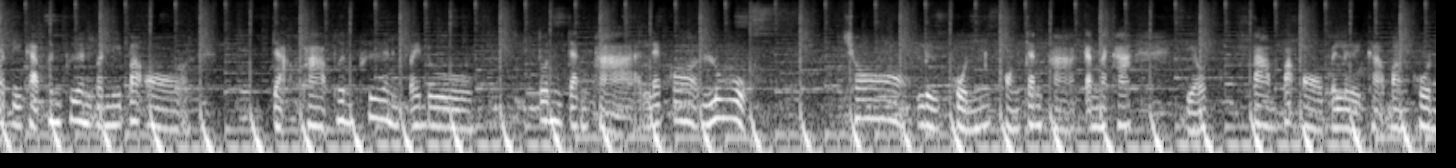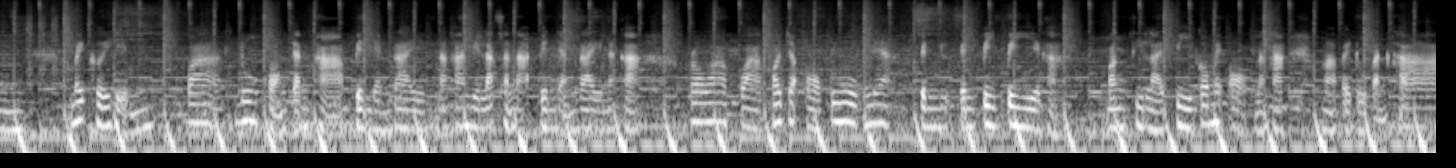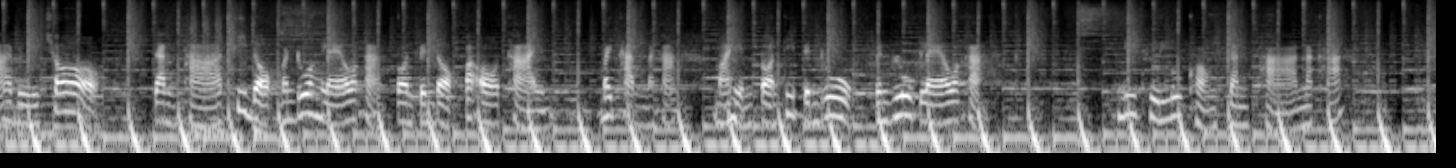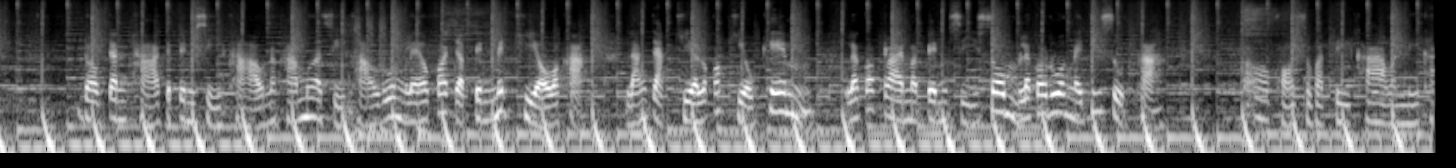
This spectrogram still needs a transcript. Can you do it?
วัสดีค่ะเพื่อนๆ วันนี้ป้าออจะพาเพื่อนๆไปดูต้นจันผาและก็ลูกช่อหรือผลของจันผากันนะคะ เดี๋ยวตามป้าออไปเลยค่ะ บางคนไม่เคยเห็นว่าลูกของจันผาเป็นอย่างไรนะคะ มีลักษณะเป็นอย่างไรนะคะ เพราะว่ากว่าเขาจะออกลูกเนี่ยเป็นเป็นปีๆค่ะบางทีหลายปีก็ไม่ออกนะคะ มาไปดูกันค่ะหรือช่อ จันผาที่ดอกมันร่วงแล้วอะค่ะ ตอนเป็นดอกป้าออถ่ายไม่ทันนะคะ มาเห็นตอนที่เป็นลูกเป็นลูกแล้วอะค่ะ นี่คือลูกของจันผานะคะ ดอกจันผาจะเป็นสีขาวนะคะ เมื่อสีขาวร่วงแล้วก็จะเป็นเม็ดเขียวอะค่ะ หลังจากเขียวแล้วก็เขียวเข้ม แล้วก็กลายมาเป็นสีส้มแล้วก็ร่วงในที่สุดค่ะป้าออขอสวัสดีค่ะวันนี้ค่ะ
